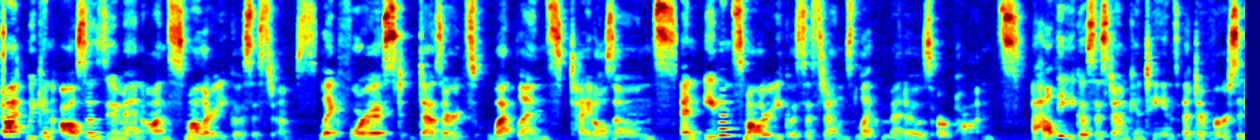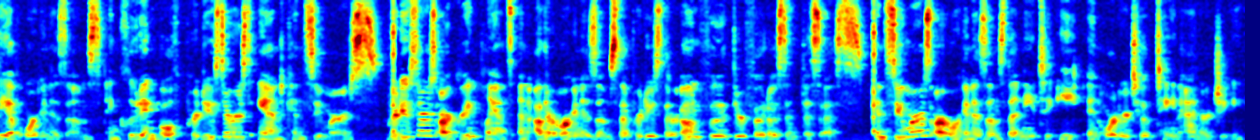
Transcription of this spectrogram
but we can also zoom in on smaller ecosystems like forest, deserts, wetlands, tidal zones, and even smaller ecosystems like meadows or ponds. A healthy ecosystem contains a diversity of organisms, including both producers and consumers. Producers are green plants and other organisms that produce their own food through photosynthesis. Consumers are organisms that need to eat in order to obtain energy,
